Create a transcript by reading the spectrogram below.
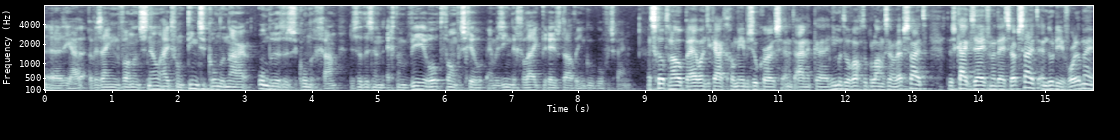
uh, ja, we zijn van een snelheid van 10 seconden naar onder de seconde gegaan. Dus dat is een, echt een wereld van verschil. En we zien er gelijk de resultaten in Google verschijnen. Het scheelt een hoop, hè, want je krijgt gewoon meer bezoekers. En uiteindelijk uh, niemand wil wachten op een langzame website. Dus kijk eens even naar deze website en doe er je voordeel mee.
